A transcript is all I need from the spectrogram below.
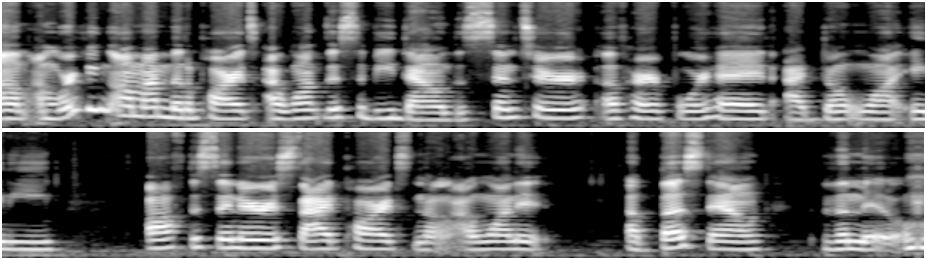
um, I'm working on my middle parts. I want this to be down the center of her forehead. I don't want any off the center side parts. No, I want it a buss down the middle.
